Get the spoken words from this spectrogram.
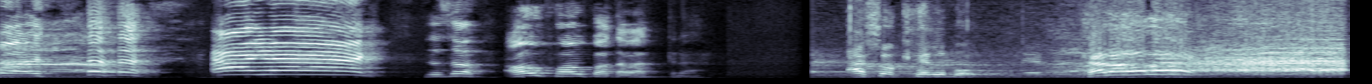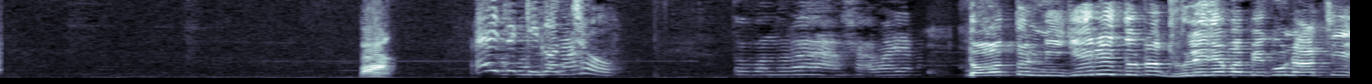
পায়! দেখো, আউ ফাউ কথাবার্তা। আসো খেলব। খেলা হবে? এই যে কি করছ তো বন্ধুরা সবাই তোমার তো নিজেরই দুটো ঝুলে যাওয়া বেগুন আছে।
